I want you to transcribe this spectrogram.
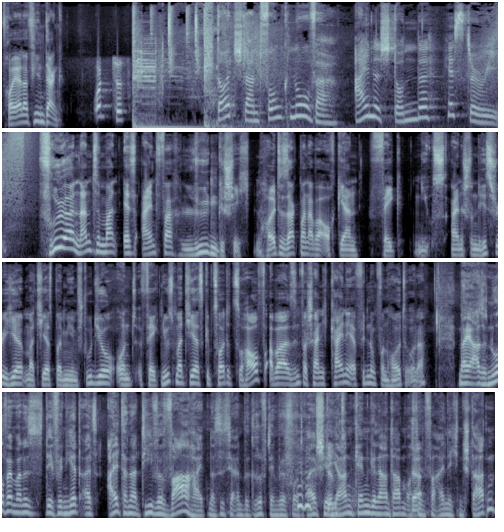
Frau Erler, vielen Dank. Und tschüss. Deutschlandfunk Nova. Eine Stunde History. Früher nannte man es einfach Lügengeschichten. Heute sagt man aber auch gern Fake News. Eine Stunde History hier, Matthias bei mir im Studio. Und Fake News, Matthias, gibt es heute zuhauf, aber sind wahrscheinlich keine Erfindung von heute, oder? Naja, also nur wenn man es definiert als alternative Wahrheiten. Das ist ja ein Begriff, den wir vor drei, vier. Jahren kennengelernt haben aus Ja. den Vereinigten Staaten.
